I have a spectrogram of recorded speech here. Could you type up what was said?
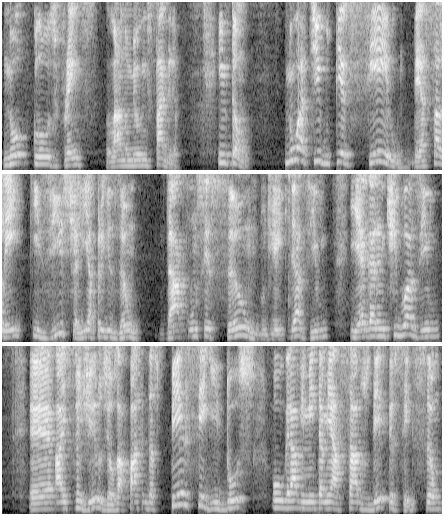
no Close Friends, lá no meu Instagram. Então, no artigo 3 dessa lei, existe ali a previsão da concessão do direito de asilo e é garantido o asilo é, a estrangeiros e aos apátridas perseguidos ou gravemente ameaçados de perseguição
